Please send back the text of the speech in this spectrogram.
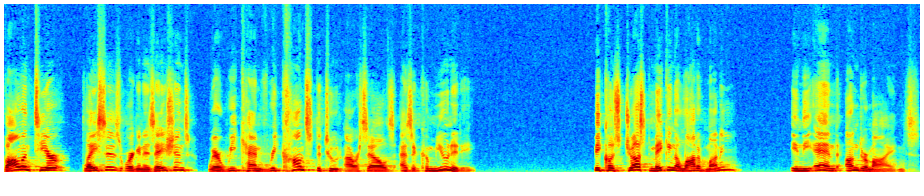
volunteer places, organizations where we can reconstitute ourselves as a community. Because just making a lot of money in the end undermines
